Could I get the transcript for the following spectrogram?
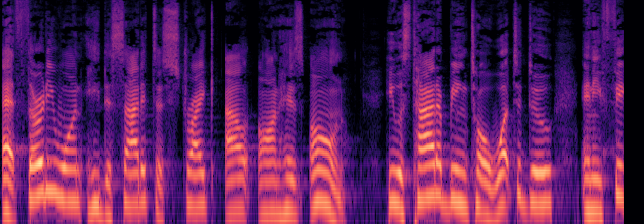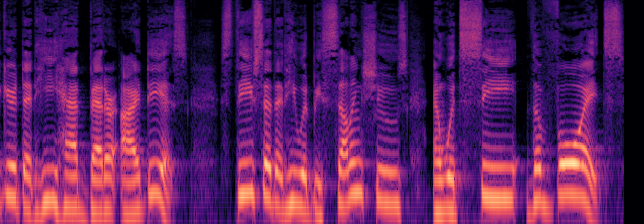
At 31, he decided to strike out on his own. He was tired of being told what to do and he figured that he had better ideas. Steve said that he would be selling shoes and would see the voids.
